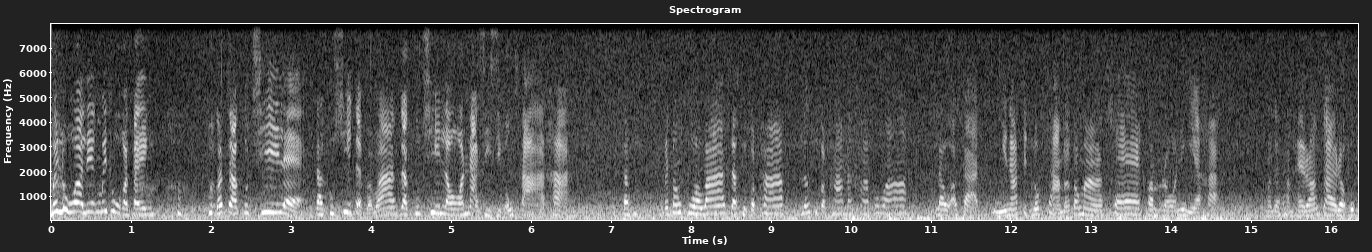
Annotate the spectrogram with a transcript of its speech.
ไม่รู้ว่าเรียกไม่ถูกกับเตง ก็จากกุชิแหละ จากกุชิแต่แบบว่าจากกุชิร้อนอะ 40 องศาค่ะ แต่ไม่ต้องกลัวว่าจะสุขภาพเรื่องสุขภาพนะคะ เพราะว่าเราอากาศอย่างนี้นะติดลบสามเราต้องมาแช่ความร้อนอย่างเงี้ยค่ะ มันจะทำให้ร่างกายเราอบ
